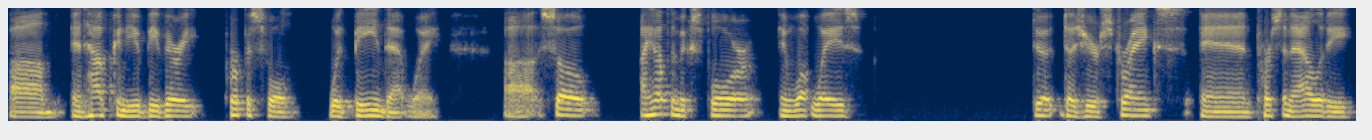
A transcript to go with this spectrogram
Um, and how can you be very purposeful with being that way? Uh, so I help them explore in what ways do, does your strengths and personality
